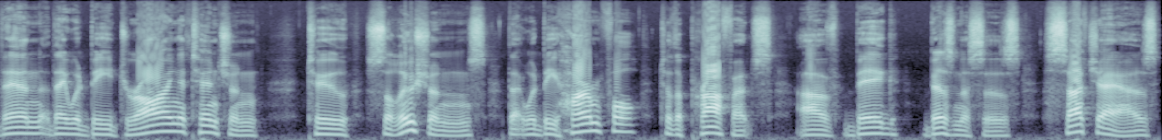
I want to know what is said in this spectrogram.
then they would be drawing attention to solutions that would be harmful to the profits of big businesses such as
